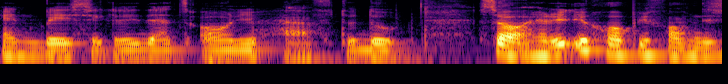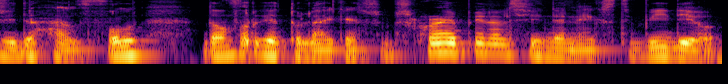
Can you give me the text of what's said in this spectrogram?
And basically that's all you have to do. So i really hope you found this video helpful. Don't forget to like and subscribe and i'll see you in the next video.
